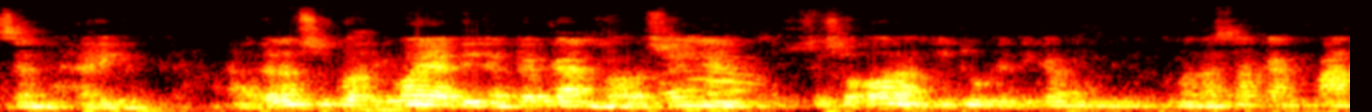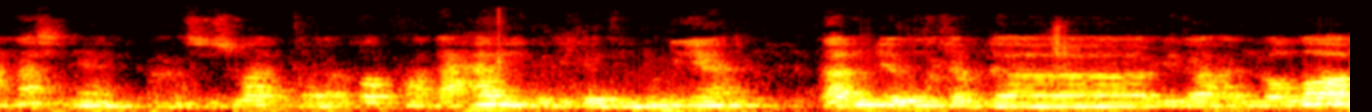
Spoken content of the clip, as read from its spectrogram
Zamharir Nah, dalam sebuah riwayat dinyatakan bahwasanya seseorang itu ketika merasakan panasnya eh, sesuatu uh, matahari ketika di dunia lalu dia mengucap la ilaha illallah.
